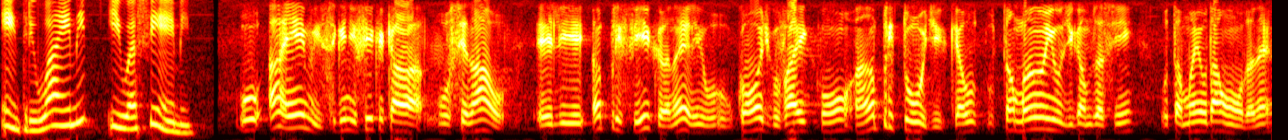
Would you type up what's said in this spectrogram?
entre o AM e o FM. O AM significa que a, o sinal ele amplifica, né, ele, o código vai com a amplitude, que é o, o tamanho, digamos assim, o tamanho da onda, né,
